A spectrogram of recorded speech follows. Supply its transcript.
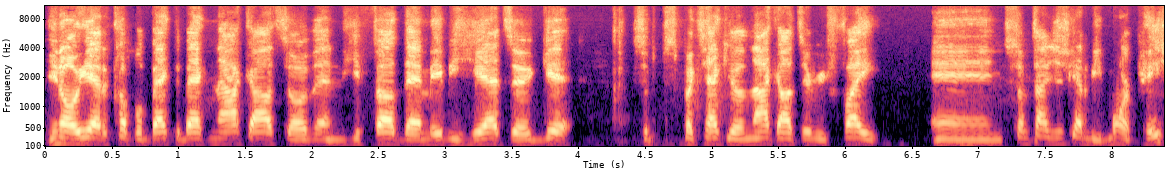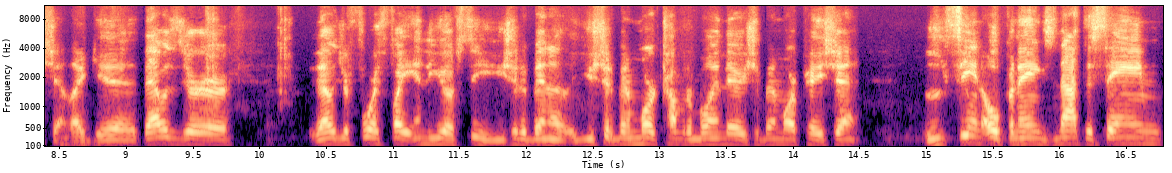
you know, he had a couple back-to-back knockouts. So then he felt that maybe he had to get some spectacular knockouts every fight. And sometimes you just got to be more patient. Like uh, that was your, that was your fourth fight in the UFC. You should have been, a, you should have been more comfortable in there. You should have been more patient. Seeing openings, not the same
